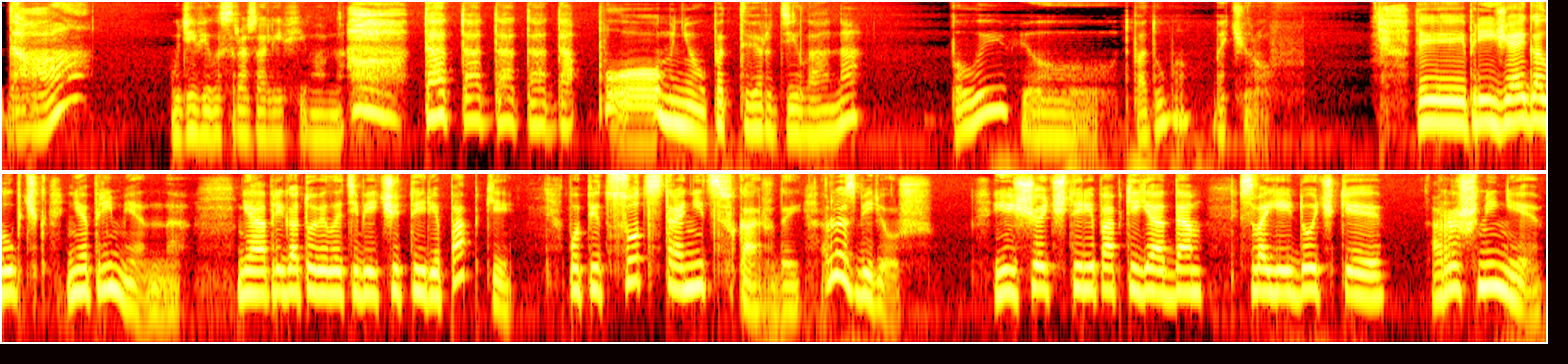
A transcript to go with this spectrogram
«Да?» — удивилась Розалия Ефимовна. «Да-да-да-да-да, помню», — подтвердила она. «Плывет», — подумал Бочаров. «Ты приезжай, голубчик, непременно. Я приготовила тебе четыре папки по пятьсот страниц в каждой. Разберешь. Еще четыре папки я отдам своей дочке Рашмине».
